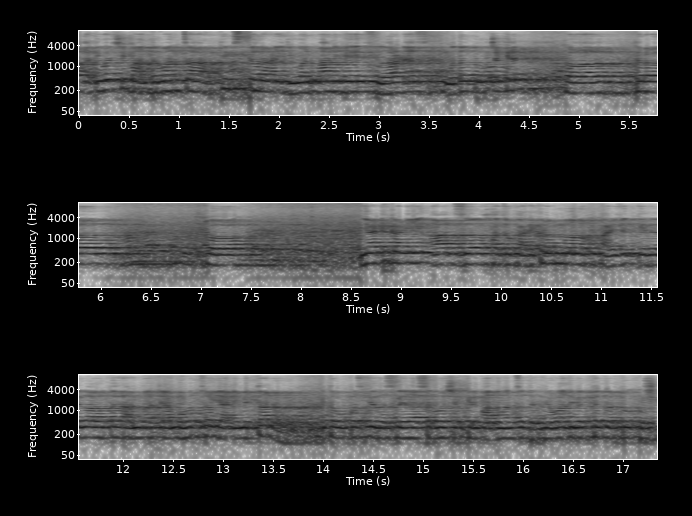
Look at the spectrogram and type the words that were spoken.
आदिवासी बांधवांचा आर्थिक स्तर आणि जीवनमान हे सुधारण्यास मदत होऊ शकेल. तर या ठिकाणी आज हा जो कार्यक्रम आयोजित केलेला होता रामराजा महोत्सव या निमित्तानं इथं उपस्थित असलेल्या सर्व शेतकरी बांधवांचा धन्यवाद व्यक्त करतो. कृषी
